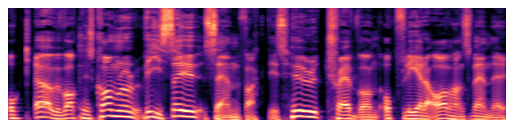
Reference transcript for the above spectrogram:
Och övervakningskameror visar ju sen faktiskt hur Trevon och flera av hans vänner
